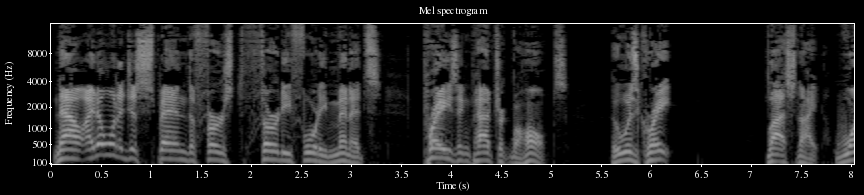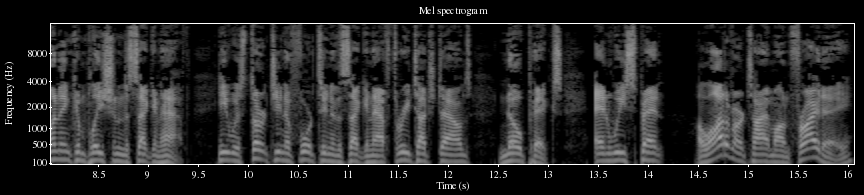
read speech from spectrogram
Now, I don't want to just spend the first 30, 40 minutes praising Patrick Mahomes, who was great last night. One incompletion in the second half. He was 13 of 14 in the second half, three touchdowns, no picks. And we spent a lot of our time on Friday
